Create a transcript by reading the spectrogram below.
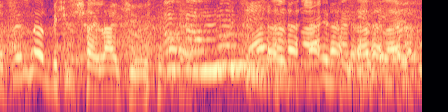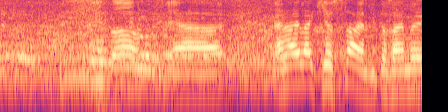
it's, it's not because I like you. that's nice, man. That's nice. So, Yeah, and I like your style because I'm a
